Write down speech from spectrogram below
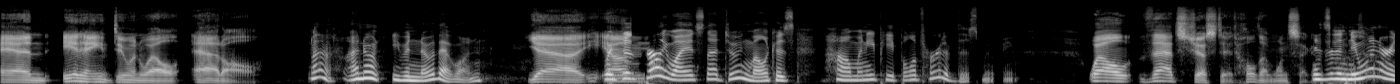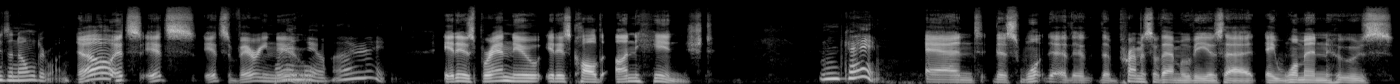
and it ain't doing well at all. Oh, I don't even know that one. Yeah, Which is um, probably why it's not doing well because how many people have heard of this movie? well, that's just it. Hold on one second. Is it a new one or is it an older one? No, it's it's it's very new. Brand new. All right. It is brand new. It is called Unhinged. Okay. and this one the, the the premise of that movie is that a woman who's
